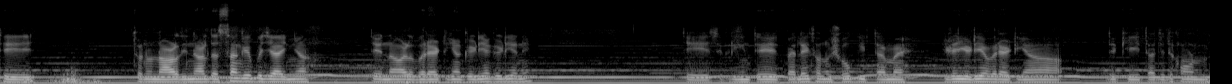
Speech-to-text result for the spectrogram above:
ਤੇ ਤੁਹਾਨੂੰ ਨਾਲ ਦੀ ਨਾਲ ਦੱਸਾਂਗੇ ਬਜਾਈਆਂ ਤੇ ਨਾਲ ਵੈਰਾਈਟੀਆਂ ਕਿਹੜੀਆਂ-ਕਿਹੜੀਆਂ ਨੇ। ਤੇ ਸਕਰੀਨ ਤੇ ਪਹਿਲਾਂ ਹੀ ਤੁਹਾਨੂੰ ਸ਼ੋਅ ਕੀਤਾ ਮੈਂ ਜਿਹੜੇ ਜਿਹੜੀਆਂ ਵੈਰਾਈਟੀਆਂ ਦੇ ਖੇਤ ਅੱਜ ਦਿਖਾਉਣ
